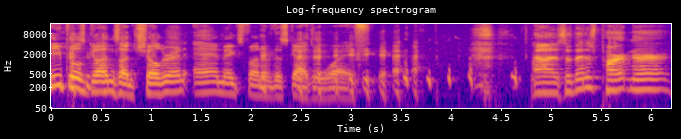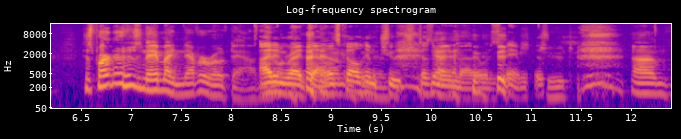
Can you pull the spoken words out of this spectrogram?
he pulls guns on children and makes fun of this guy's wife. Uh, so then his partner, his partner whose name I never wrote down. I didn't write down. Let's call him. Chooch. Doesn't Yeah. even matter what his name is. Shoot. Um,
